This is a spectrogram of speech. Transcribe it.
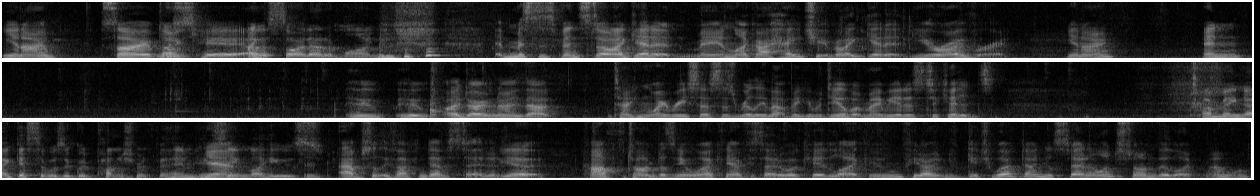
You know. So Don't Miss- care. Out I- of sight, out of mind. Mrs. Finster, I get it, man. Like I hate you, but I get it. You're over it, you know. And who who I don't know that taking away recess is really that big of a deal, but maybe it is to kids. I mean, I guess it was a good punishment for him. He Yeah. seemed like he was. It's absolutely fucking devastated. Yeah. Half the time doesn't even work now. If you say to a kid like, "If you don't get your work done, you'll stay at lunchtime," they're like, "Oh well."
